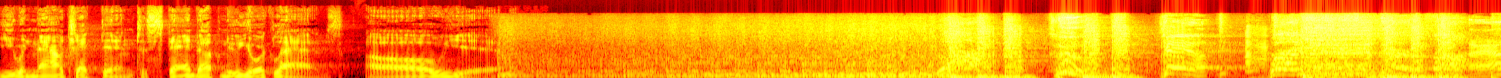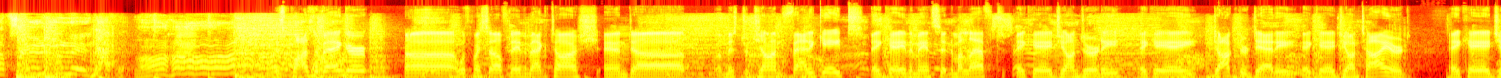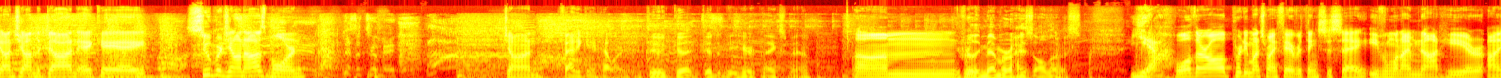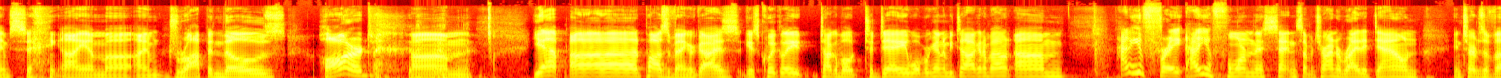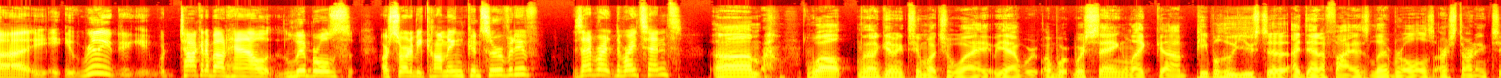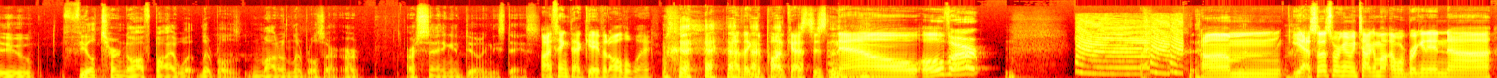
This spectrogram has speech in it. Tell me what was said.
You are now checked in to Stand Up New York Labs. Oh, yeah. It's Positive Anger uh, with myself, Nathan McIntosh, and uh, Mr. John Fatigate, aka the man sitting to my left, aka John Dirty, aka Dr. Daddy, aka John Tired, aka John John the Don, aka Super John Osborne. Listen to me. John Fatigate, how are you? Dude, good. Good to be here. Thanks, man. Um, You've really memorized all those. yeah, well, they're all pretty much my favorite things to say. Even when I'm not here, I am saying I am uh, I am dropping those hard. Um, yep. Uh, positive anger, guys. Just quickly talk about today. What we're going to be talking about. Um, how do you fra- How do you form this sentence? I'm trying to write it down in terms of uh, it, it really we're talking about how liberals are sort of becoming conservative. Is that right? The right sentence? Um, well, without giving too much away, yeah, we're we're, we're saying like um, people who used to identify as liberals are starting to feel turned off by what liberals, modern liberals, are are, are saying and doing these days. I think that gave it all away. I think the podcast is now over. Um, yeah, so that's what we're going to be talking about, and we're bringing in uh,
